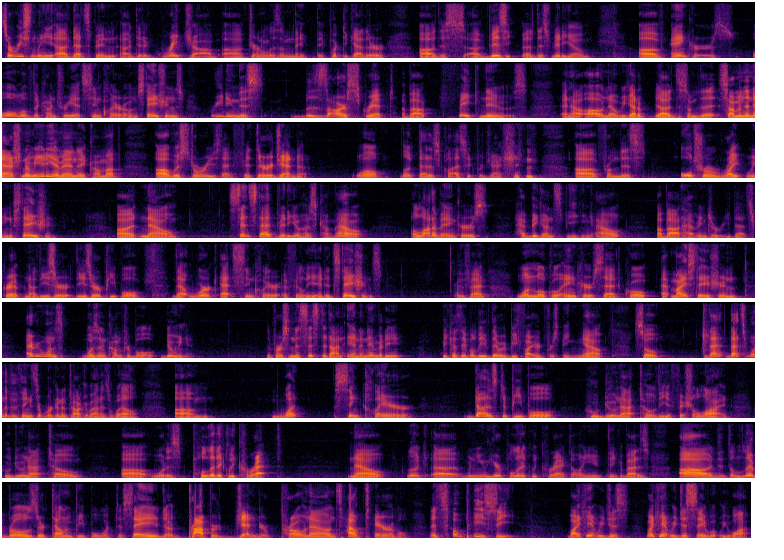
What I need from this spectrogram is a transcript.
So recently, uh, Deadspin uh, did a great job of journalism. They they put together uh, this uh, uh, this video of anchors all over the country at Sinclair-owned stations reading this bizarre script about fake news and how oh no we got to uh, some of the some in the national media man they come up with stories that fit their agenda. Well, look, that is classic projection from this ultra right wing station. Uh, now, since that video has come out, a lot of anchors have begun speaking out about having to read that script. Now, these are these are people that work at Sinclair affiliated stations. In fact, one local anchor said, quote, "At my station, everyone was uncomfortable doing it. The person insisted on anonymity because they believed they would be fired for speaking out. So that that's one of the things that we're going to talk about as well. Um, what Sinclair does to people who do not toe the official line, who do not toe uh, what is politically correct. Now, look, uh, when you hear politically correct, all you think about is, oh, the liberals are telling people what to say, the proper gender pronouns. How terrible! It's so PC. Why can't we just why can't we just say what we want?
